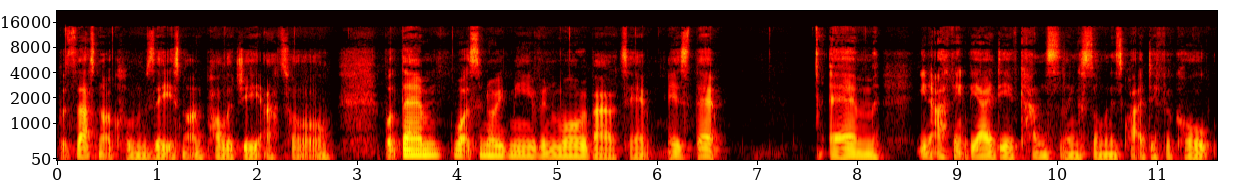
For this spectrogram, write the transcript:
but that's not a clumsy, it's not an apology at all. But then what's annoyed me even more about it is that um, you know, I think the idea of cancelling someone is quite a difficult,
